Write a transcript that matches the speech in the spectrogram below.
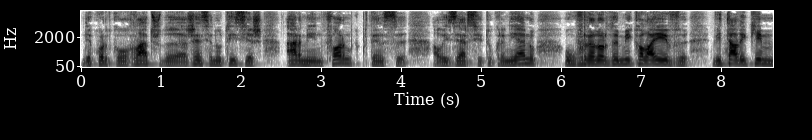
de acordo com relatos da agência notícias Army Inform, que pertence ao exército ucraniano. O governador de Mykolaiv, Vitaly Kim,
